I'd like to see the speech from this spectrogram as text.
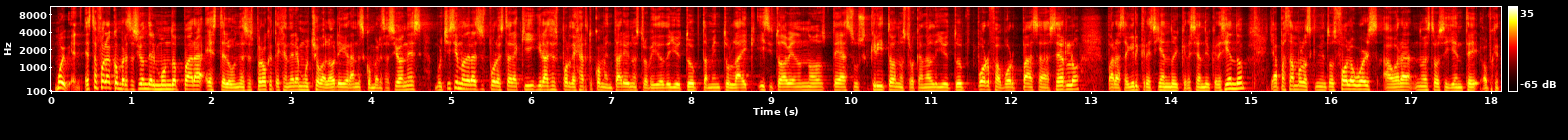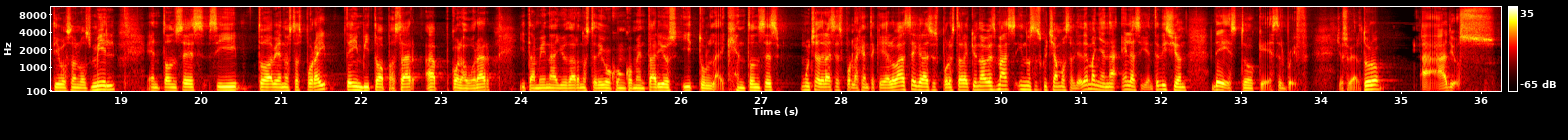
Muy bien, esta fue la conversación del mundo para este lunes. Espero que te genere mucho valor y grandes conversaciones. Muchísimas gracias por estar aquí. Gracias por dejar tu comentario en nuestro video de YouTube, también tu like. Y si todavía no te has suscrito a nuestro canal de YouTube, por favor pasa a hacerlo para seguir creciendo y creciendo y creciendo. Ya pasamos los 500 followers. Ahora nuestro siguiente objetivo son los 1000. Entonces, si todavía no estás por ahí, te invito a pasar a colaborar y también a ayudarnos, te digo, con comentarios y tu like. Entonces, Muchas gracias por la gente que ya lo hace, gracias por estar aquí una vez más y nos escuchamos el día de mañana en la siguiente edición de esto que es el brief. Yo soy Arturo, adiós.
